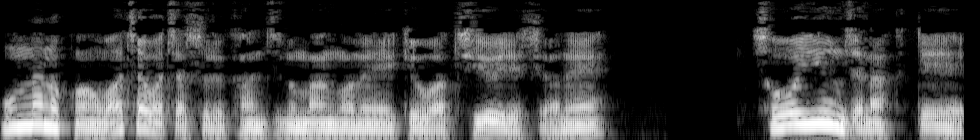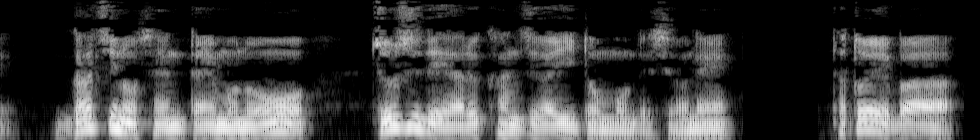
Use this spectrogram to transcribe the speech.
女の子がわちゃわちゃする感じの漫画の影響は強いですよね。そういうんじゃなくて、ガチの戦隊ものを女子でやる感じがいいと思うんですよね。例えば、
